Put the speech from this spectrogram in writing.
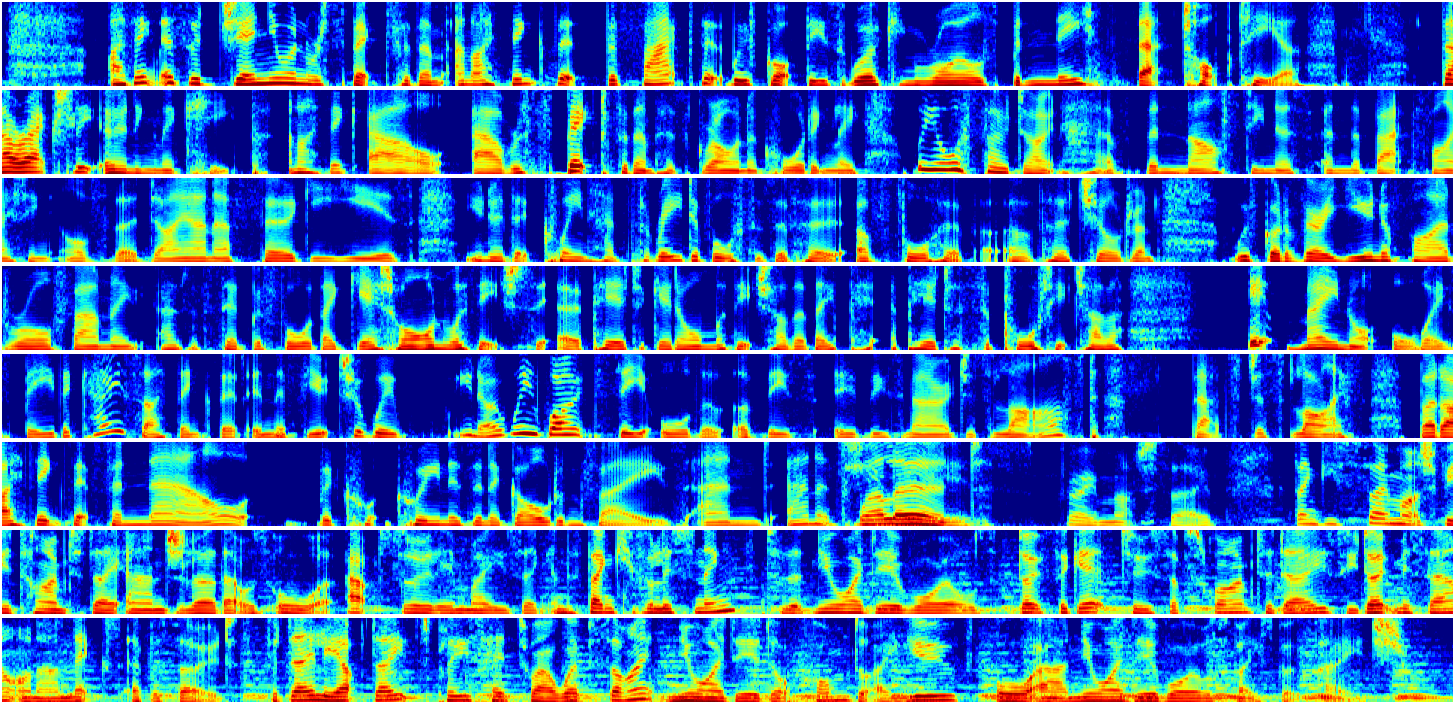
I think there's a genuine respect for them, and I think that the fact that we've got these working royals beneath that top tier. They're actually earning their keep, and I think our our respect for them has grown accordingly. We also don't have the nastiness and the backfighting of the Diana Fergie years. You know, the Queen had three divorces of her of for her of her children. We've got a very unified royal family, as I've said before. They get on with each appear to get on with each other. They appear to support each other. It may not always be the case. I think that in the future we you know we won't see all the, of these these marriages last. That's just life. But I think that for now, the qu- Queen is in a golden phase, and and it's She well earned. is, very much so. Thank you so much for your time today, Angela. That was all absolutely amazing. And thank you for listening to the New Idea Royals. Don't forget to subscribe today so you don't miss out on our next episode. For daily updates, please head to our website, newidea.com.au, or our New Idea Royals Facebook page.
